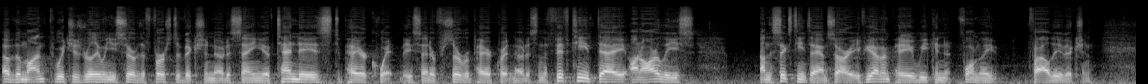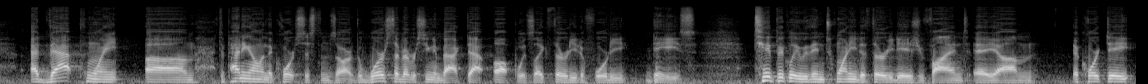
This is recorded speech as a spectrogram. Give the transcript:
of the month, which is really when you serve the first eviction notice, saying you have 10 days to pay or quit. They send a serve a pay or quit notice. And the 15th day on our lease, on the 16th day, I'm sorry, if you haven't paid, we can formally file the eviction. At that point, um, depending on when the court systems are, the worst I've ever seen them back up was like 30 to 40 days. Typically within 20 to 30 days you find a, um, a court date,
